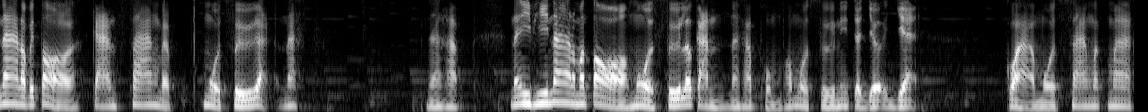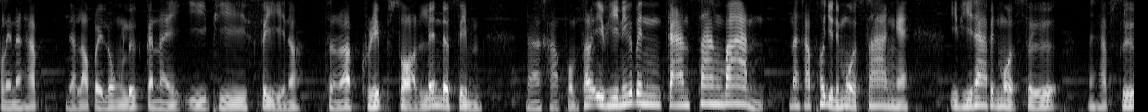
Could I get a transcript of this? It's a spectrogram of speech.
หน้าเราไปต่อการสร้างแบบโหมดซื้ออะนะนะครับใน EP หน้าเรามาต่อโหมดซื้อแล้วกันนะครับผมเพราะโหมดซื้อนี่จะเยอะแยะกว่าโหมดสร้างมาก ๆ เลยนะครับ เดี๋ยวเราไปลงลึกกันใน EP 4 เนาะ สำหรับคลิปสอนเล่นเดอะซิมนะครับผมสำหรับ EP นี้ก็เป็นการสร้างบ้านนะครับเพราอยู่ในโหมดสร้างไง EP หน้าเป็นโหมดซื้อนะครับซื้อ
